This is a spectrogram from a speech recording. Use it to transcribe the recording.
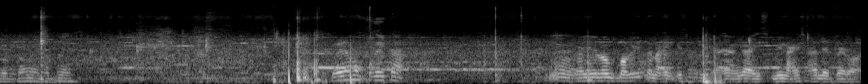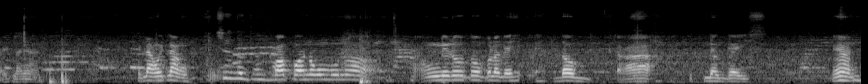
Vlog kami gabi. Pwede naman pakita. Yeah, kayo lang bakita nakikisali. Ayan guys, may nakisali pero wait lang yan. Wait lang, wait lang. Sunog ang Papaano ko muna. Ang niluto pala guys, hotdog. Tsaka itlog guys. Ayan.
